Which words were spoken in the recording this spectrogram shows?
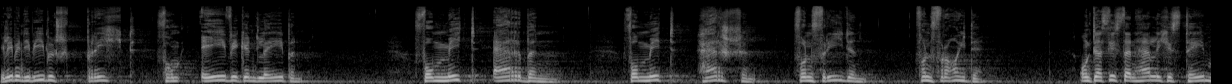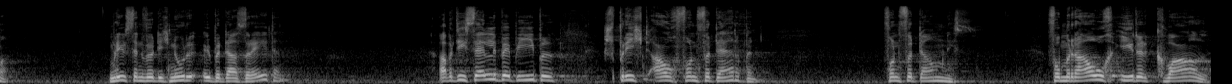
Ihr Lieben, die Bibel spricht vom ewigen Leben, vom Miterben, vom Mitherrschen, von Frieden, von Freude. Und das ist ein herrliches Thema. Am liebsten würde ich nur über das reden. Aber dieselbe Bibel spricht auch von Verderben, von Verdammnis, vom Rauch ihrer Qual,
